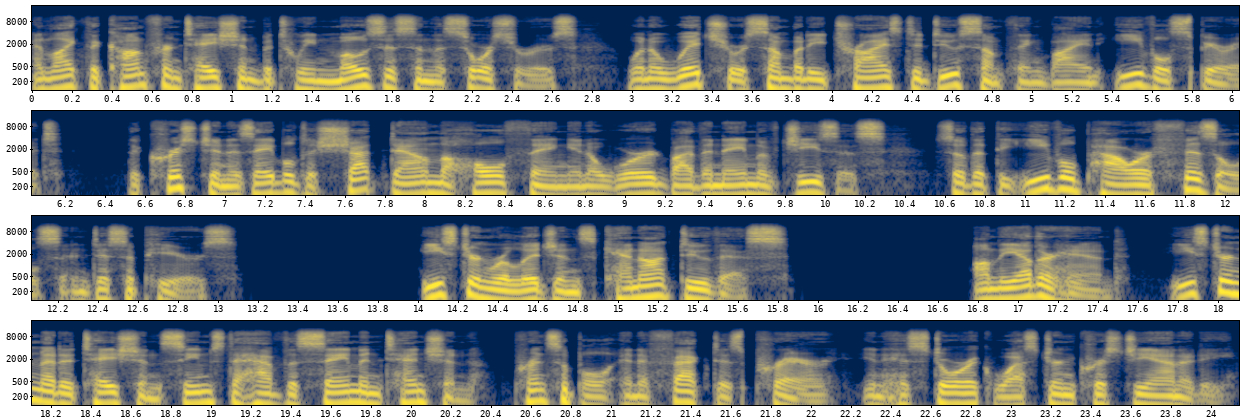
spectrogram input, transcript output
And like the confrontation between Moses and the sorcerers, when a witch or somebody tries to do something by an evil spirit, the Christian is able to shut down the whole thing in a word by the name of Jesus, so that the evil power fizzles and disappears. Eastern religions cannot do this. On the other hand, Eastern meditation seems to have the same intention, principle, and effect as prayer in historic Western Christianity.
